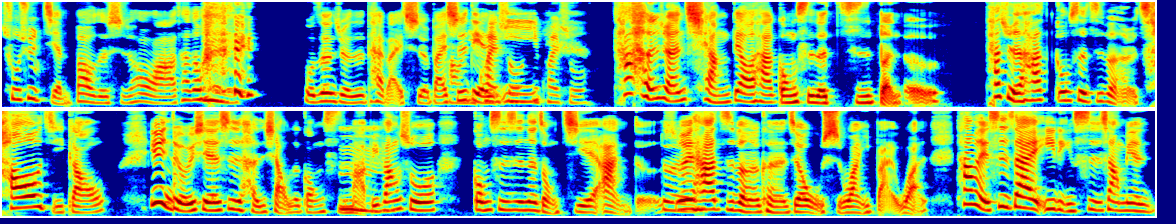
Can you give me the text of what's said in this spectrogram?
出去简报的时候啊，他都会。我真的觉得太白痴了，白痴点一。你快说，他很喜欢强调他公司的资本额，他觉得他公司的资本额超级高，因为有一些是很小的公司嘛，比方说公司是那种接案的，所以他资本额可能只有五十万、一百万。他每次在一零四上面。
